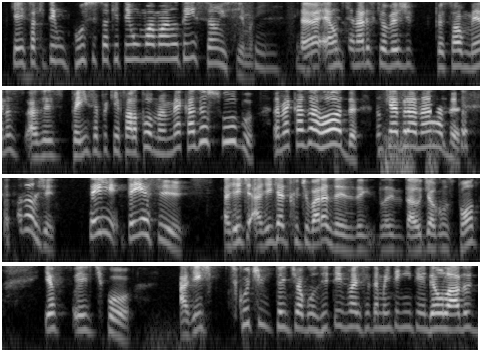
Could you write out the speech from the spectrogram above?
Porque isso aqui tem um custo, isso aqui tem uma manutenção em cima. Sim, sim. É, é, um dos cenários que eu vejo que o pessoal menos, às vezes, pensa porque fala, pô, mas na minha casa eu subo, na minha casa roda, não quebra nada. não, gente, tem, tem esse. A gente, a gente já discutiu várias vezes de, de, de alguns pontos, e, eu, e, tipo, a gente discute dentro de alguns itens, mas você também tem que entender o lado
